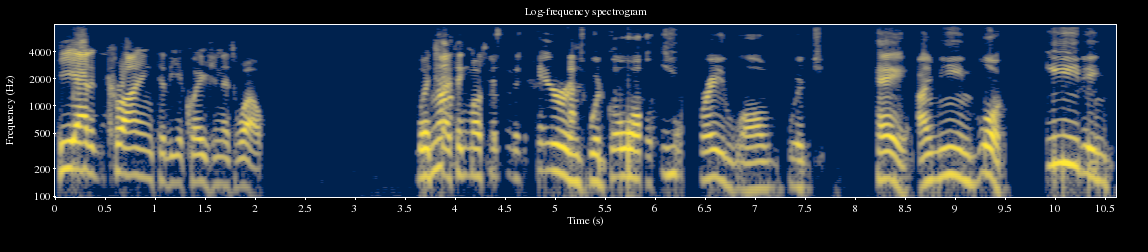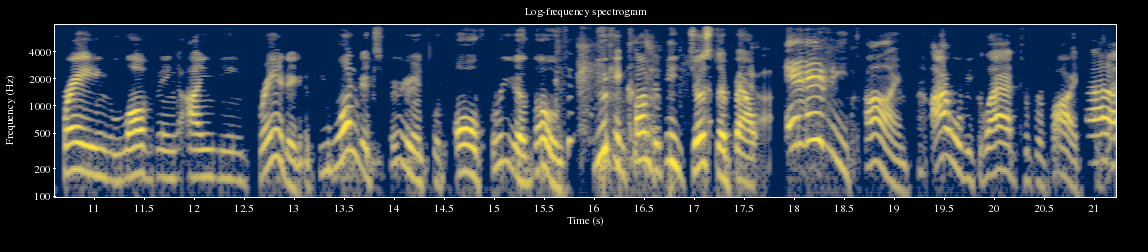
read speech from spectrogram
he added crying to the equation as well. Which I think most of the Karens would go all eat, pray, love, which, hey, I mean, look, eating, praying, loving, I mean, granted, if you want an experience with all three of those, you can come to me just about any time. I will be glad to provide. that's-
